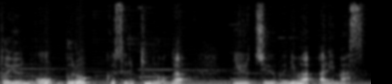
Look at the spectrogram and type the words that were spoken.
というのをブロックする機能が YouTube にはあります。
